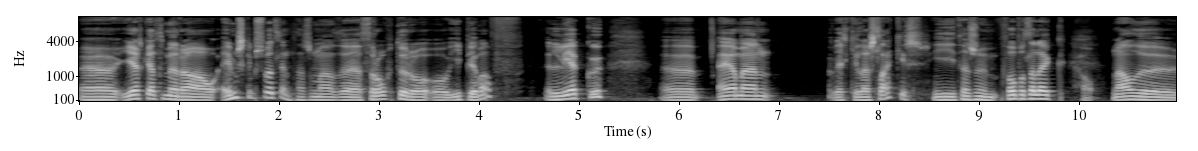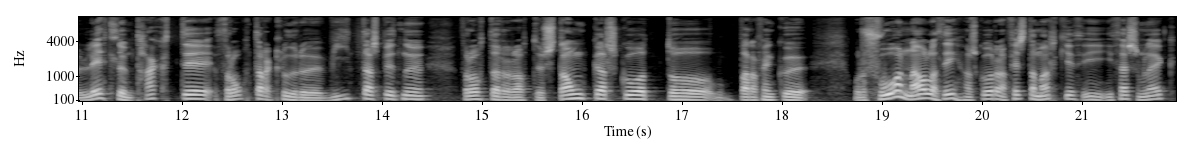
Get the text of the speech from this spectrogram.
Uh, ég skellti mér á Eimskipsvöllin þar sem að uh, Þróttur og, og IPVF leku uh, eiga meðan virkilega slækir í þessum fótballaleik Já. náðu litlum takti þróttar að klúðuru vítaspilnu þróttar áttu stangarskot og bara fengu voru svo nála því að skora fyrsta markið í, í þessum leik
